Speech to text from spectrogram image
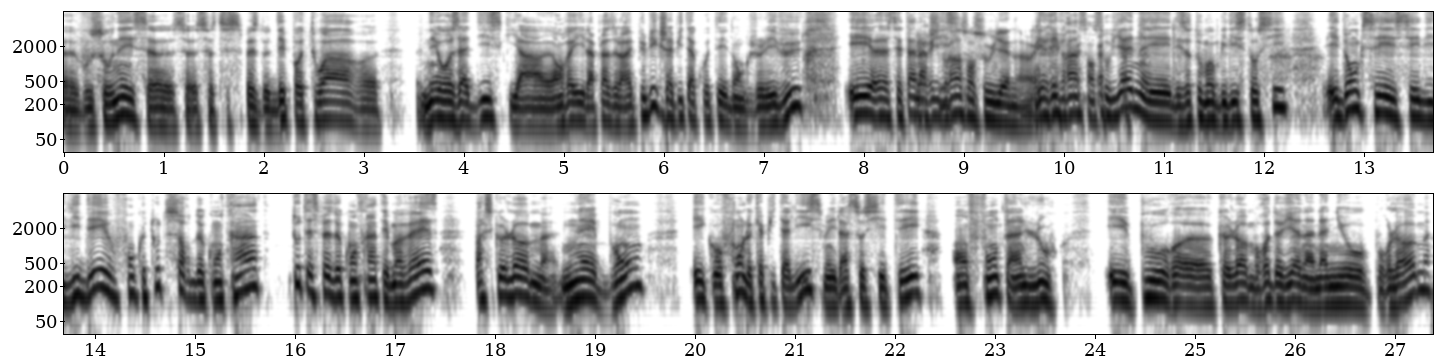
Euh, vous vous souvenez, ce, cette espèce de dépotoir euh, néo-zadiste qui a envahi la place de la République. J'habite à côté, donc je l'ai vu. Et c'est un Les riverains s'en souviennent. Les riverains s'en souviennent et les automobilistes aussi. Et donc, c'est l'idée, au fond, que toutes sortes de contraintes, toute espèce de contrainte est mauvaise parce que l'homme naît bon et qu'au fond, le capitalisme et la société en font un loup. Et pour euh, que l'homme redevienne un agneau pour l'homme,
